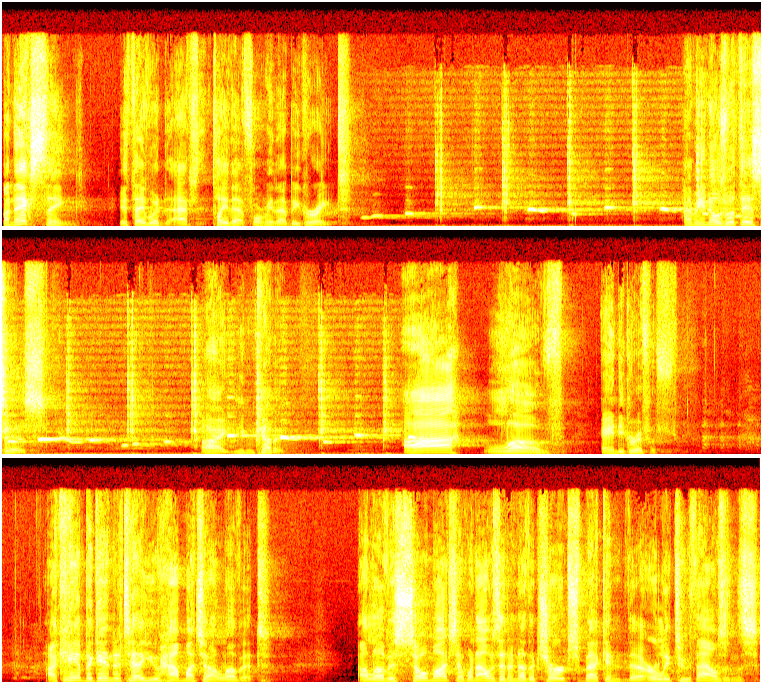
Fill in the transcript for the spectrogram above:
My next thing, if they would play that for me, that'd be great. How many knows what this is? All right, you can cut it. I love Andy Griffith. I can't begin to tell you how much I love it. I love it so much that when I was at another church back in the early 2000s,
